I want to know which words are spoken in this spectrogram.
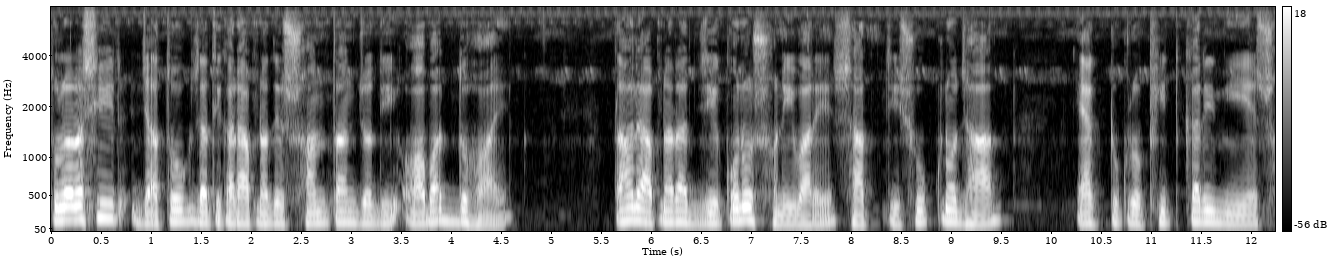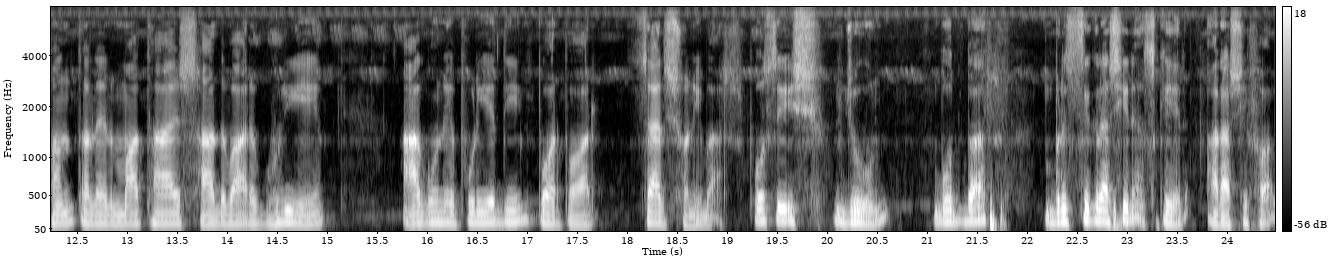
তুলারাশির জাতক জাতিকারা আপনাদের সন্তান যদি অবাধ্য হয় তাহলে আপনারা যে কোনো শনিবারে সাতটি শুকনো ঝাল, এক টুকরো ফিটকারি নিয়ে সন্তানের মাথায় সাতবার ঘুরিয়ে আগুনে পুড়িয়ে দিন, পরপর চার শনিবার। পঁচিশ জুন, বুধবার, বৃশ্চিক রাশির আজকের রাশিফল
